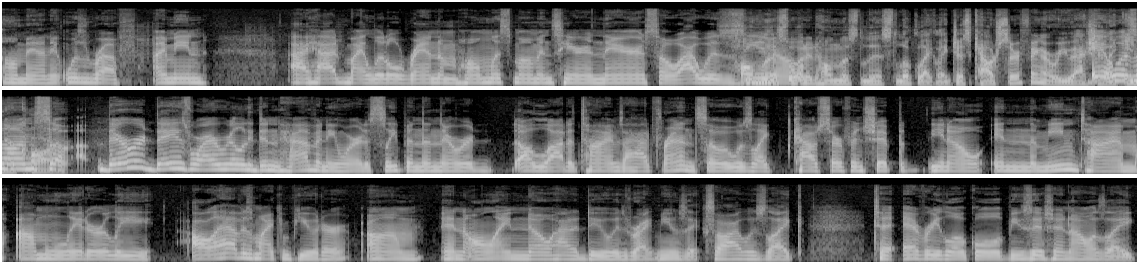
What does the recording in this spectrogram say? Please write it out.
Oh man, it was rough. I mean, I had my little random homeless moments here and there. So I was Homeless. You know, what did homelessness look like? Like just couch surfing, or were you actually it like was in your on car? some there were days where i really didn't have anywhere to sleep and then there were a lot of times i had friends so it was like couch surfing shit but you know in the meantime i'm literally all i have is my computer um, and all i know how to do is write music so i was like to every local musician i was like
